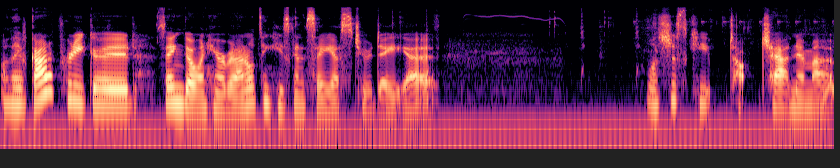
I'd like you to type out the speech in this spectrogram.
Oh, they've got a pretty good thing going here, but I don't think he's going to say yes to a date yet. Let's just keep chatting him up.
